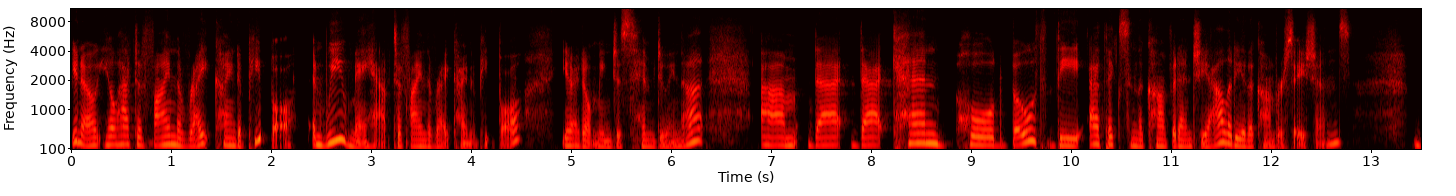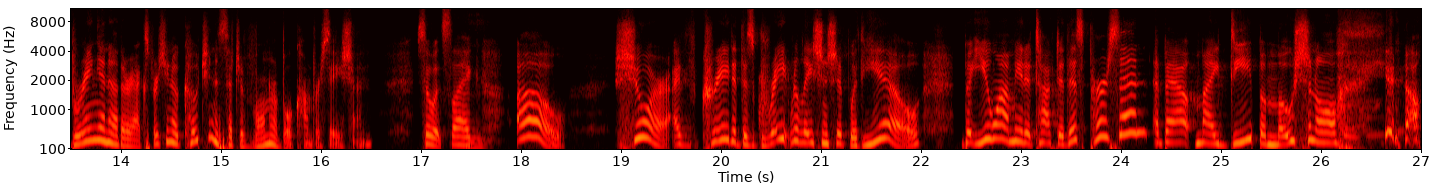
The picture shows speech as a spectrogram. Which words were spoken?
you know, he'll have to find the right kind of people. And we may have to find the right kind of people. You know, I don't mean just him doing that. Um, that that can hold both the ethics and the confidentiality of the conversations, bring in other experts. You know, coaching is such a vulnerable conversation. So it's like, mm. oh, sure, I've created this great relationship with you, but you want me to talk to this person about my deep emotional, you know?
